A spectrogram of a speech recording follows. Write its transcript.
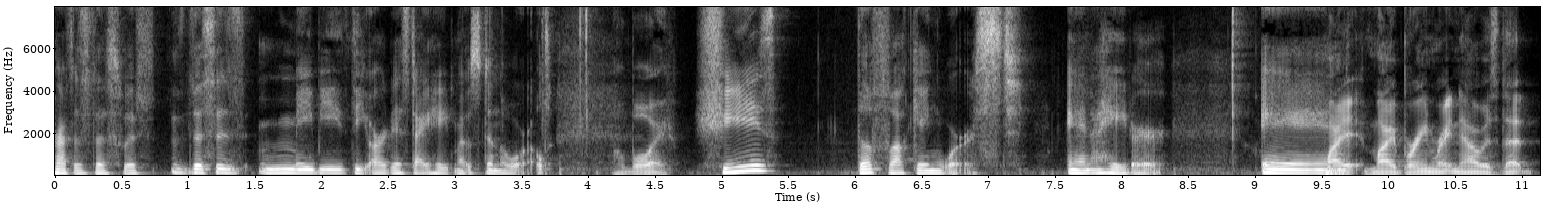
preface this with this is maybe the artist I hate most in the world. oh boy She's the fucking worst, and I hate her. And my my brain right now is that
